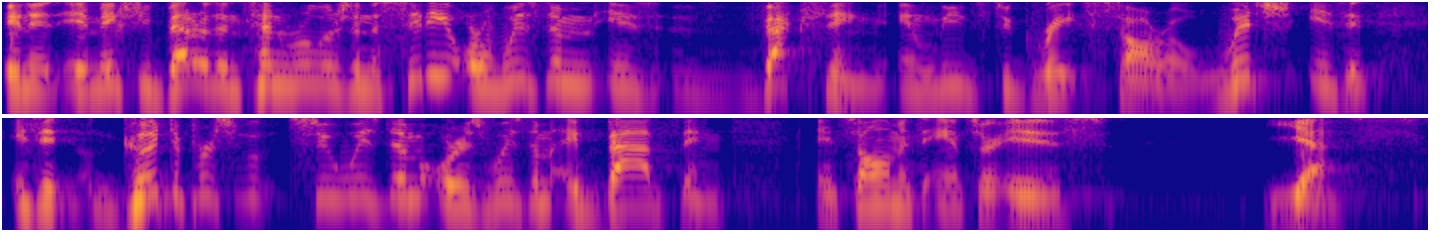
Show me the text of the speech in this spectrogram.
and it, it makes you better than 10 rulers in the city, or wisdom is vexing and leads to great sorrow? Which is it? Is it good to pursue wisdom, or is wisdom a bad thing? And Solomon's answer is yes.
